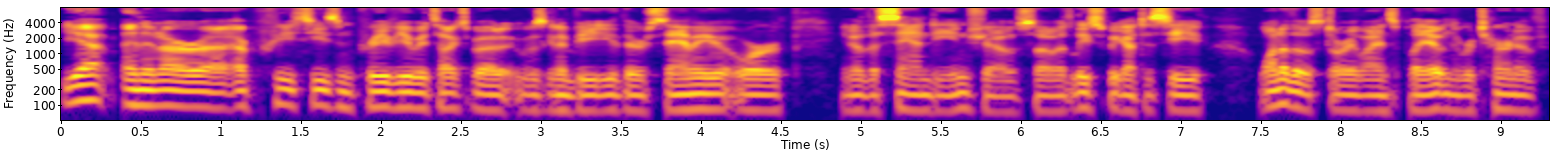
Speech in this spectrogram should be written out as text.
Yeah, and in our uh, our preseason preview, we talked about it was going to be either Sammy or you know the Sandin show. So at least we got to see one of those storylines play out in the return of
